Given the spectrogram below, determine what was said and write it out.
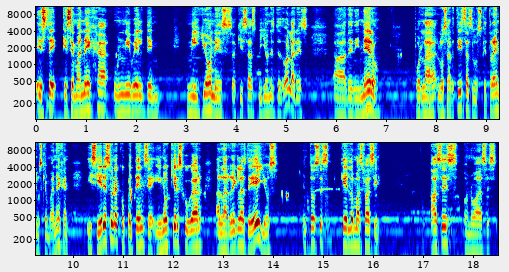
este, que se maneja un nivel de millones, quizás billones de dólares uh, de dinero por los artistas, los que traen, los que manejan. Y si eres una competencia y no quieres jugar a las reglas de ellos, entonces, ¿qué es lo más fácil? ¿Haces o no haces?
